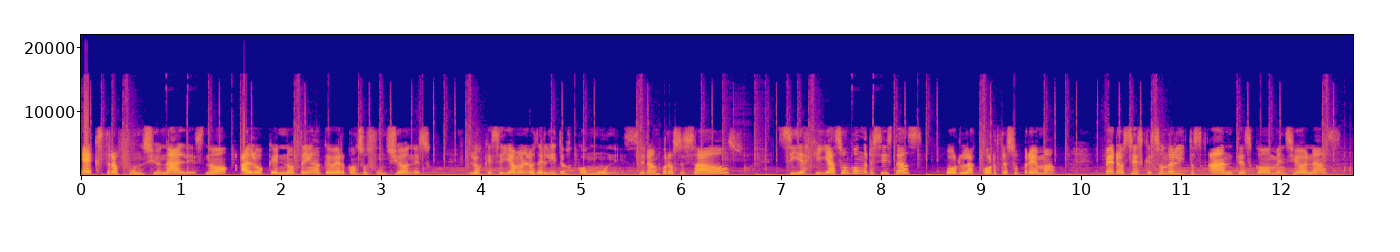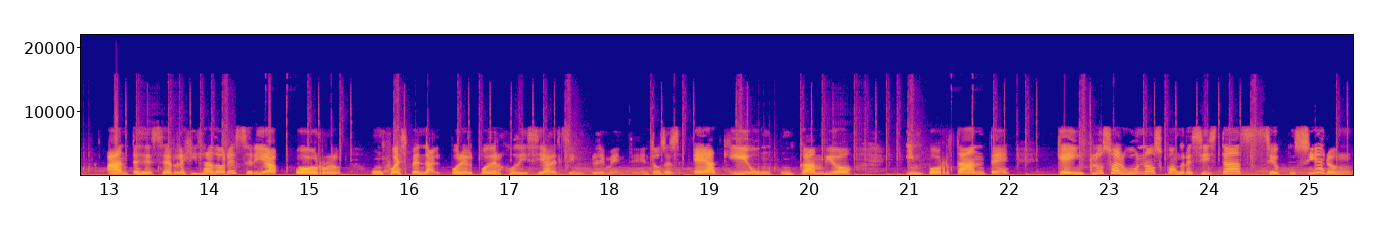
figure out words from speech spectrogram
extrafuncionales, ¿no? Algo que no tenga que ver con sus funciones, los que se llaman los delitos comunes. Serán procesados, si es que ya son congresistas, por la Corte Suprema, pero si es que son delitos antes, como mencionas, antes de ser legisladores, sería por un juez penal, por el Poder Judicial simplemente. Entonces, he aquí un, cambio importante que incluso algunos congresistas se opusieron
